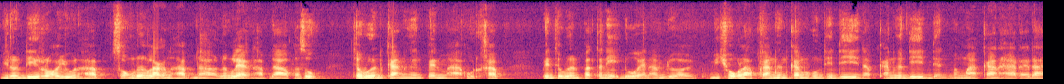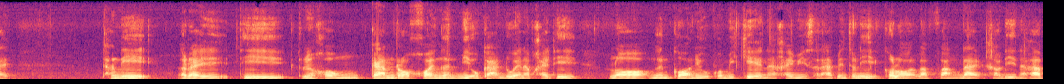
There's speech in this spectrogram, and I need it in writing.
มีเรื่องดีรออยู่นะครับสองเรื่องหลักนะครับ ดาวเรื่องแรกนะครับ ดาวพระศุกร์เจ้าเรือนการเงินเป็นมหาอุดครับเป็นเจ้าเรือนปัตตานิด้วยนะครับด้วยมีโชคลาภการเงินการลงทุนที่ดีนะครับการเงินดีเด่นมากๆการหารายได้ ทั้งนี้ อะไรที่เรื่องของการรอคอยเงินมีโอกาสด้วยนะครับใครที่รอเงินก้อนอยู่ก็มีเกณฑ์นะใครมีสถานะเป็นเจ้าหนี้ก็รอรับฟังได้ข่าวดีนะครับ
